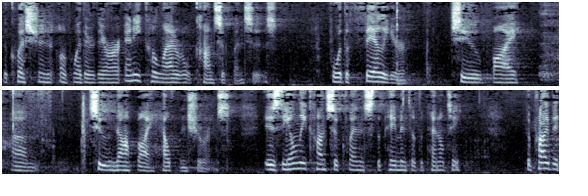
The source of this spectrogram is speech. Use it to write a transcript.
the question of whether there are any collateral consequences for the failure to buy, um, to not buy health insurance. Is the only consequence the payment of the penalty? The private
